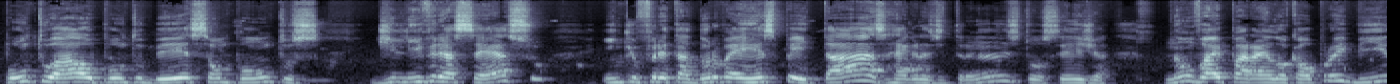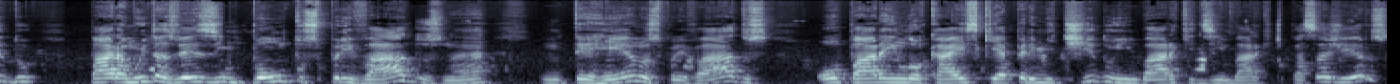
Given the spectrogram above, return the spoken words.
Ponto A ao ponto B são pontos de livre acesso, em que o fretador vai respeitar as regras de trânsito, ou seja, não vai parar em local proibido, para muitas vezes em pontos privados, né, em terrenos privados, ou para em locais que é permitido o embarque e desembarque de passageiros.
